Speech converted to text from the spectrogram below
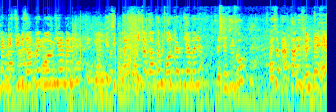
मैं डीसीपी साहब को भी बोल दिया है मैंने। मैंने कमिश्नर साहब को भी फ़ोन कर दिया मैंने संजय जी को। भाई साहब अड़तालीस घंटे हैं।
